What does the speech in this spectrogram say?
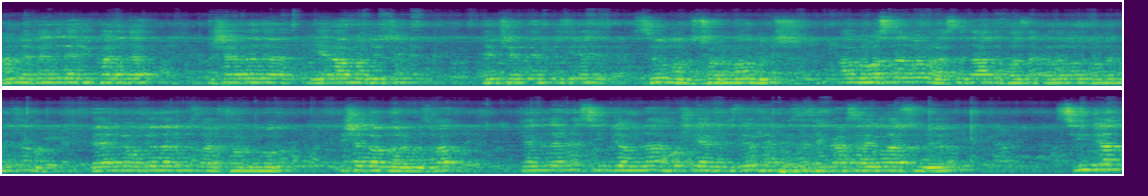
hanımefendiler yukarıda, dışarıda da yer almadığı için hemşerilerimiz yine sığmamış, Çorum'a almamış. Almamasından normal aslında daha da fazla kalabalık olabiliriz ama değerli hocalarımız var Çorumlu olup, iş adamlarımız var. Kendilerine Sincan'da hoş geldiniz diyor. Hepinize tekrar saygılar sunuyorum. Sincan,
